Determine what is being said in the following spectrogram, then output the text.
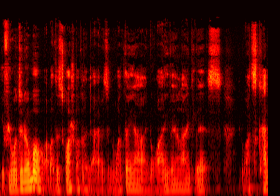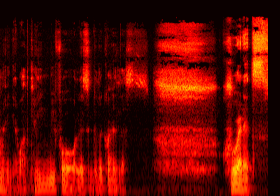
if you want to know more about the Squashbuckler Diaries and what they are and why they're like this, and what's coming and what came before, listen to the credit lists. Credits.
